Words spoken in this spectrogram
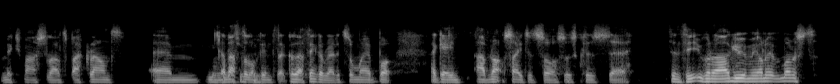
mixed martial arts background. Um, No, I'd have to look into that because I think I read it somewhere. But again, I've not cited sources because uh, didn't think you were going to argue with me on it. If I'm honest.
